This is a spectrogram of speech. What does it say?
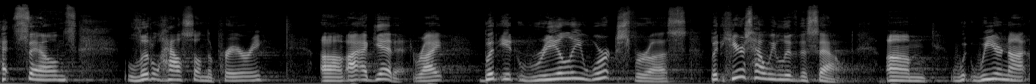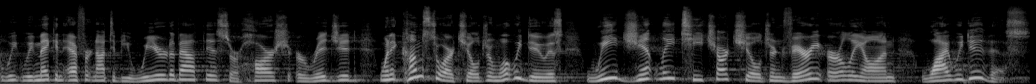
that sounds little house on the prairie. Um, I, I get it, right? But it really works for us. But here's how we live this out. Um, we, we, are not, we, we make an effort not to be weird about this or harsh or rigid. When it comes to our children, what we do is we gently teach our children very early on why we do this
